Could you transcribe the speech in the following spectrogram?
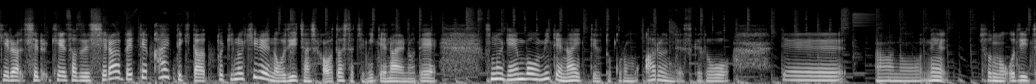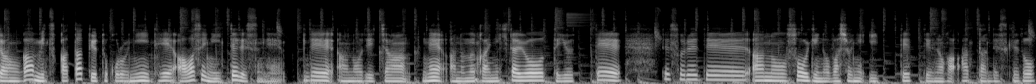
ひらし、警察で調べて帰ってきた時の綺麗なおじいちゃんしか私たち見てないので、その現場を見てないっていうところもあるんですけど、で、あのね、そのおじいちゃんが見つかったっていうところに手合わせに行ってですね、で、あのおじいちゃんね、あの迎えに来たよって言って、で、それで、あの、葬儀の場所に行ってっていうのがあったんですけど、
